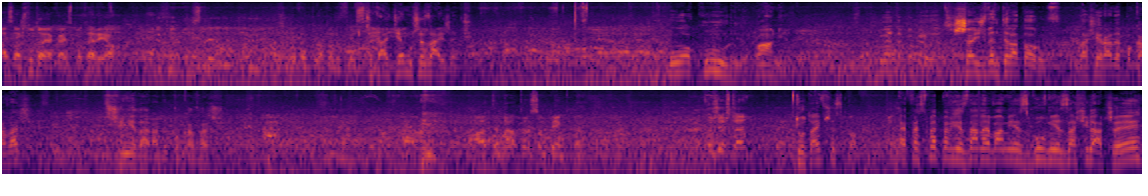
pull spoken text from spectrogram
A zobacz tutaj jaka jest bateria. Z tyłu. Do wentylatorów jest. Czekajcie, muszę zajrzeć. O kurde, panie. Sześć wentylatorów. Da się radę pokazać? Czy się nie da rady pokazać? Ale temperatury są piękne. Coś jeszcze? Tutaj wszystko. FSP pewnie znane Wam jest głównie z zasilaczy.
